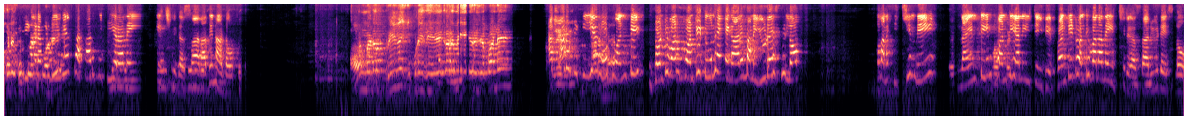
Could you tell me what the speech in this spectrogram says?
ఒకటే గుర్తుపెట్టుకోండి ప్రీవియస్ అకాడమిక్ ఇయర్ అనే ఇచ్చింది కదా సార్ అది నా డౌట్ అవును మేడం ప్రీవియస్ ఇప్పుడు ఇది ఏ అకాడమిక్ ఇయర్ చెప్పండి academic year twenty twenty one twenty టూనే కానీ మన యూడైసీ లో మనకి ఇచ్చింది నైన్టీన్ ట్వంటీ అని ఇచ్చింది ట్వంటీ ట్వంటీ వన్ అనే ఇచ్చారు కదా సార్ యూడైస్లో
